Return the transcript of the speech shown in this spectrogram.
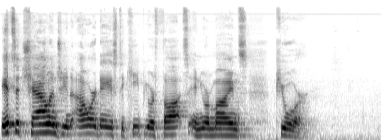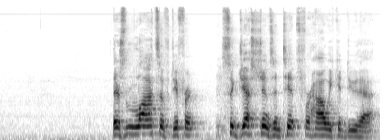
It's a challenge in our days to keep your thoughts and your minds pure. There's lots of different suggestions and tips for how we could do that.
